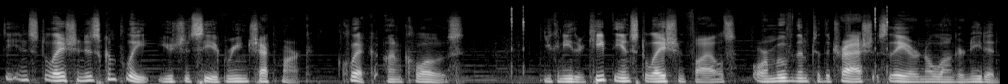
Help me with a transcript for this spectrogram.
the installation is complete, you should see a green check mark. Click on Close. You can either keep the installation files or move them to the trash as they are no longer needed.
